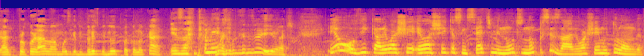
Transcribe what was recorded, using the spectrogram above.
ah, procurava uma música de dois minutos pra colocar? Exatamente. Mais ou menos aí, eu acho. Eu ouvi, cara, eu achei, eu achei que assim, sete minutos não precisava, eu achei muito longa.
